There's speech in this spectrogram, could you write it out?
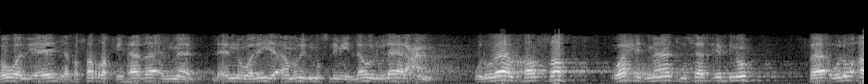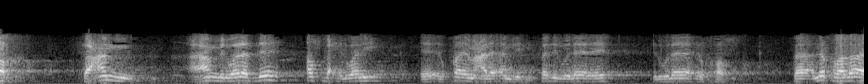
هو اللي إيه؟ يتصرف في هذا المال. لأنه ولي أمر المسلمين. له الولاية العامة. والولاية الخاصة واحد مات وساب ابنه. وله أخ. فعم عم الولد ده أصبح الولي القائم على أمره. فدي الولاية إيه؟ الولاية الخاصة. فنقرأ بقى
